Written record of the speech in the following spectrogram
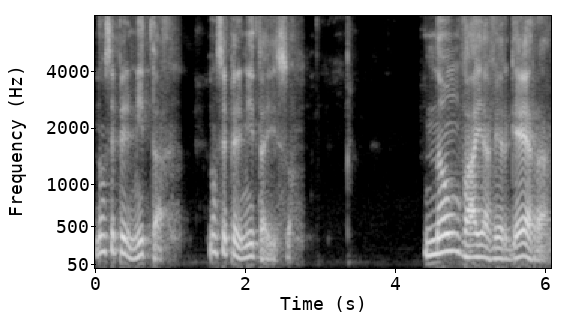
Não se permita, não se permita isso. Não vai haver guerra.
